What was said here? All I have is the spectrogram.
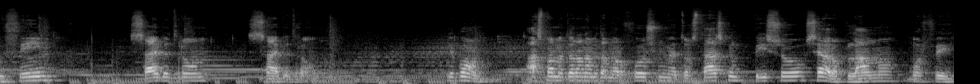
Within Cybertron Cybertron. Λοιπόν, ας πάμε τώρα να μεταμορφώσουμε τον Starscream πίσω σε αεροπλάνο μορφή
